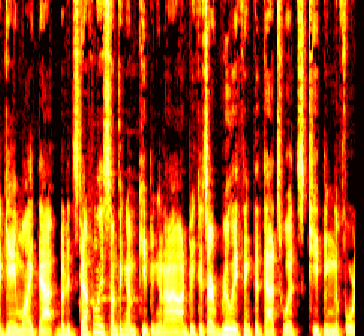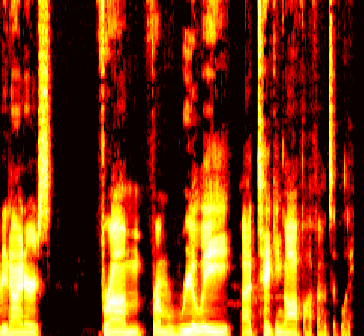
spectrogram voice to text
a game like that, but it's definitely something I'm keeping an eye on because I really think that that's what's keeping the 49ers from from really uh, taking off offensively.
